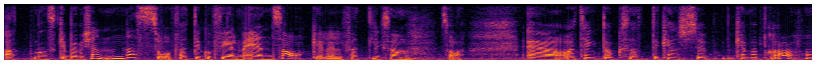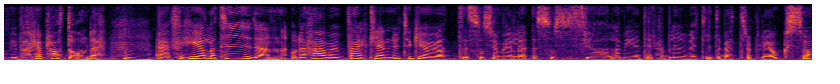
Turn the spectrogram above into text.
att man ska behöva känna så för att det går fel med en sak. Eller för att liksom så. Eh, och jag tänkte också att det kanske kan vara bra om vi börjar prata om det. Eh, för hela tiden, och det här var ju verkligen, nu tycker jag ju att sociala, sociala medier har blivit lite bättre på det också.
